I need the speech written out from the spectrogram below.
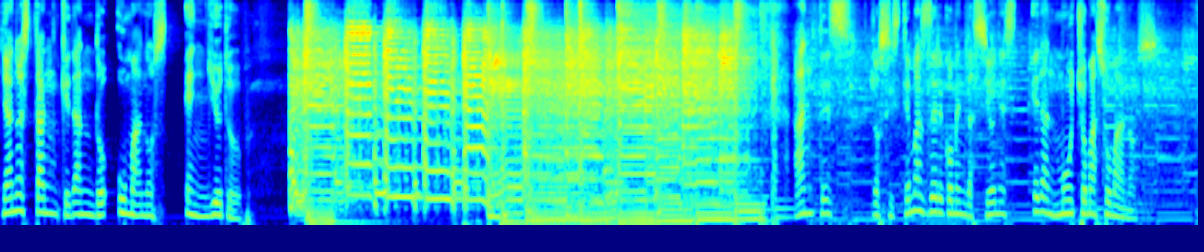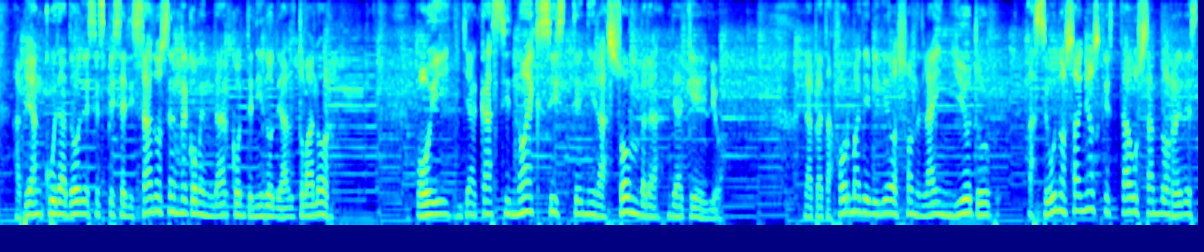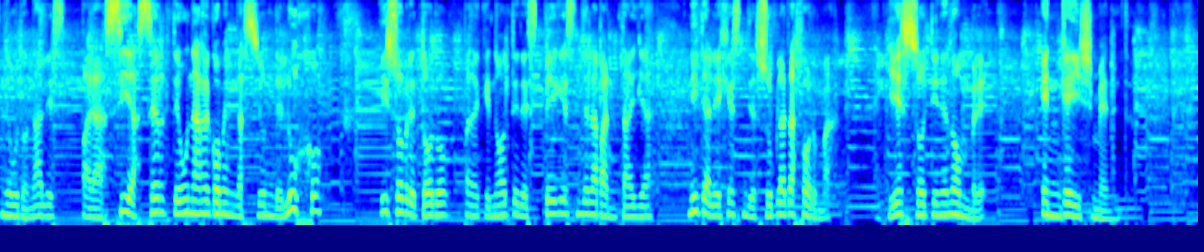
ya no están quedando humanos en YouTube. Antes, los sistemas de recomendaciones eran mucho más humanos. Habían curadores especializados en recomendar contenido de alto valor. Hoy ya casi no existe ni la sombra de aquello. La plataforma de videos online YouTube hace unos años que está usando redes neuronales para así hacerte una recomendación de lujo y sobre todo para que no te despegues de la pantalla ni te alejes de su plataforma. Y eso tiene nombre, engagement.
